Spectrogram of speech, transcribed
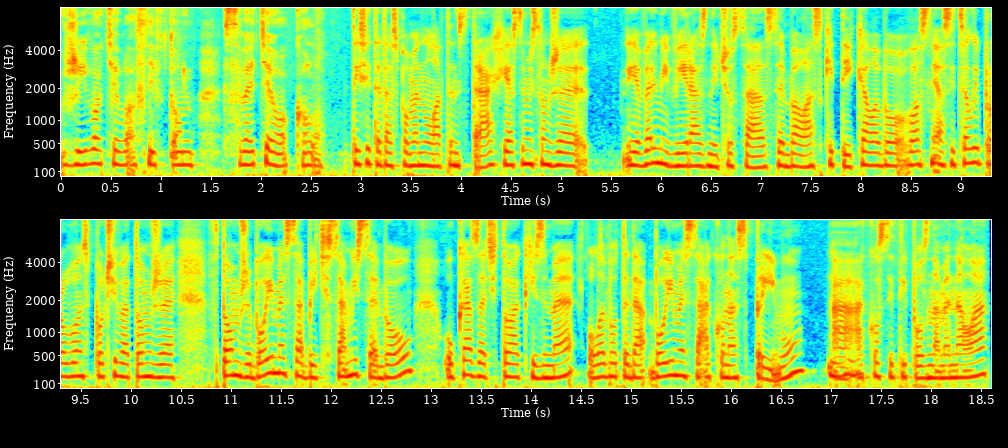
v živote vlastne v tom svete okolo. Ty si teda spomenula ten strach. Ja si myslím, že je veľmi výrazný, čo sa seba lásky týka, lebo vlastne asi celý problém spočíva tom, že v tom, že bojíme sa byť sami sebou, ukázať to, aký sme, lebo teda bojíme sa, ako nás príjmu a mm-hmm. ako si ty poznamenala,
